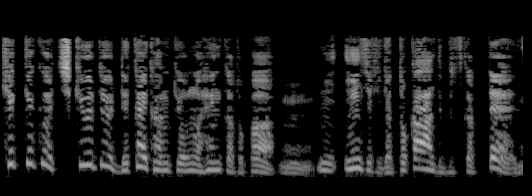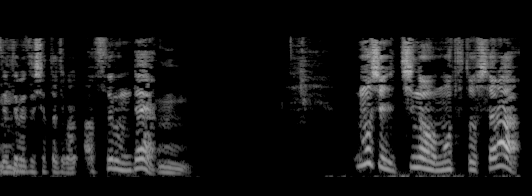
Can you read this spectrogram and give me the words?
結局地球というでかい環境の変化とかうん、に隕石がドカーンってぶつかってうん。絶滅しちゃったりとかするんで、うん、もし知能を持つとしたら、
